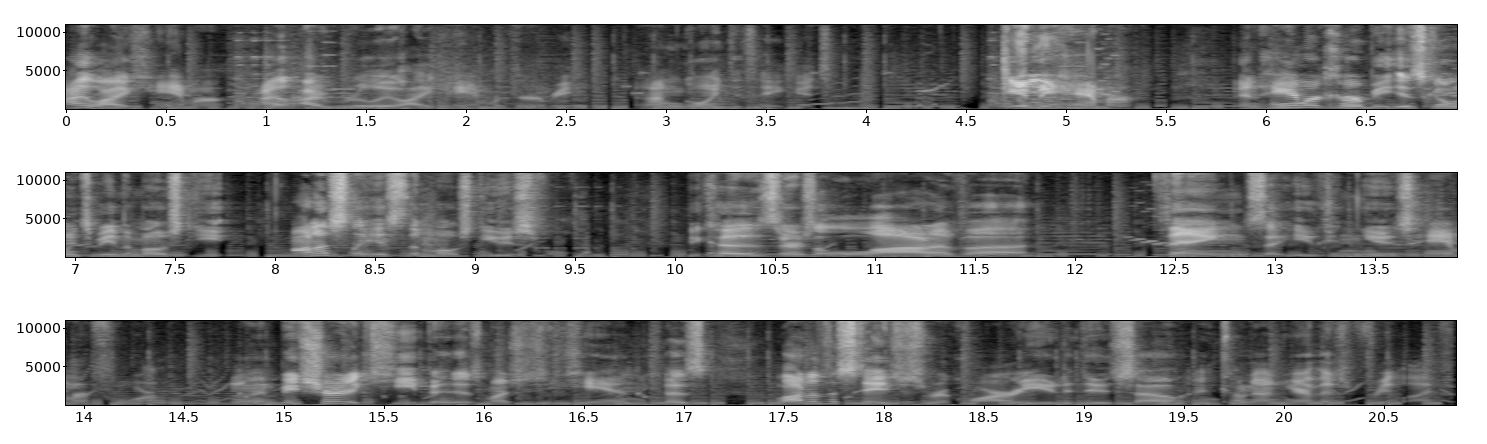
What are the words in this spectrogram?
I like Hammer. I, I really like Hammer Kirby, and I'm going to take it. Give me Hammer! And Hammer Kirby is going to be the most, honestly, is the most useful. Because there's a lot of, uh, things that you can use Hammer for. And be sure to keep it as much as you can, because a lot of the stages require you to do so, and come down here, there's a free life.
